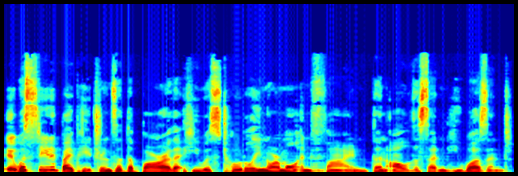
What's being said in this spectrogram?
It was stated by patrons at the bar that he was totally normal and fine, then all of a sudden he wasn't.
